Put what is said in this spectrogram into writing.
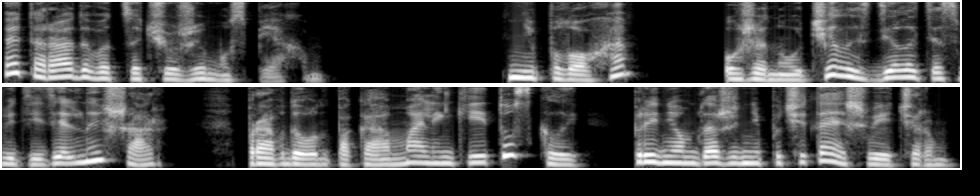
это радоваться чужим успехам. Неплохо. Уже научилась делать осветительный шар. Правда, он пока маленький и тусклый, при нем даже не почитаешь вечером.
